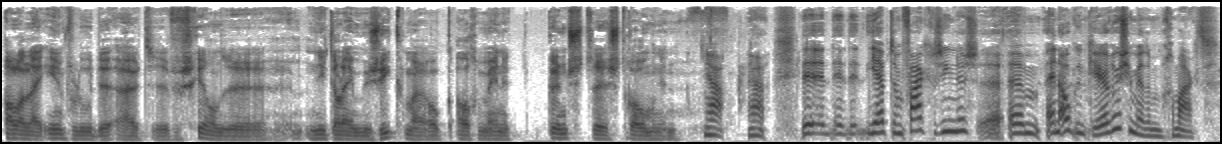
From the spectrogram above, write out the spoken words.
allerlei invloeden uit verschillende, niet alleen muziek, maar ook algemene kunststromingen. Ja, ja. De- de- de- je hebt hem vaak gezien dus. eh, ehm, en ook een keer ruzie met hem gemaakt.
